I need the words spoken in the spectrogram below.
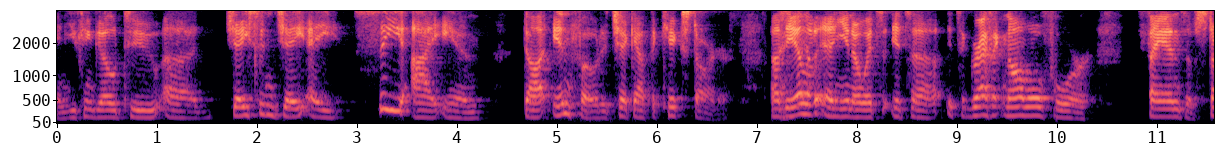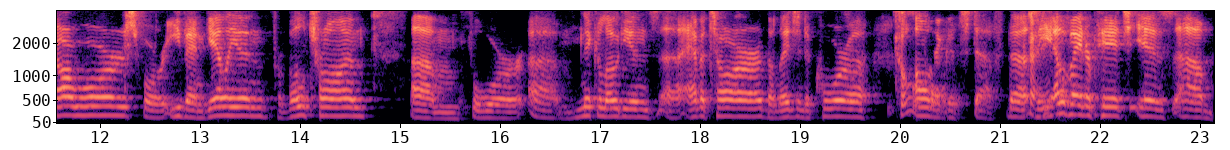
and you can go to uh, Jacin J A C I N dot info to check out the Kickstarter. Uh, the ele- you know, it's it's a it's a graphic novel for fans of Star Wars, for Evangelion, for Voltron, um, for um, Nickelodeon's uh, Avatar, The Legend of Korra, Cool. all that good stuff. The Okay. the elevator pitch is um,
